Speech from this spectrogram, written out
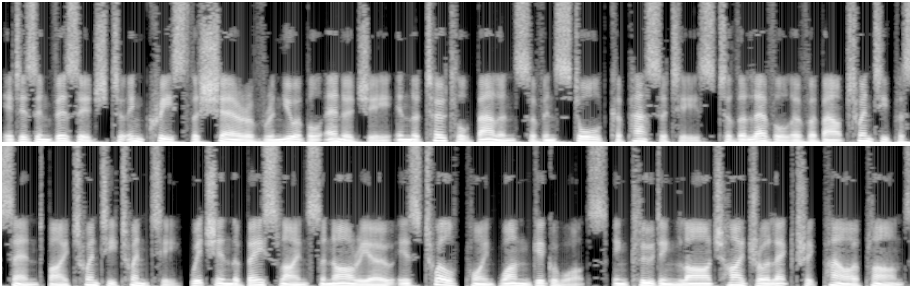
It is envisaged to increase the share of renewable energy in the total balance of installed capacities to the level of about 20% by 2020, which in the baseline scenario scenario is 12.1 gigawatts including large hydroelectric power plants,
